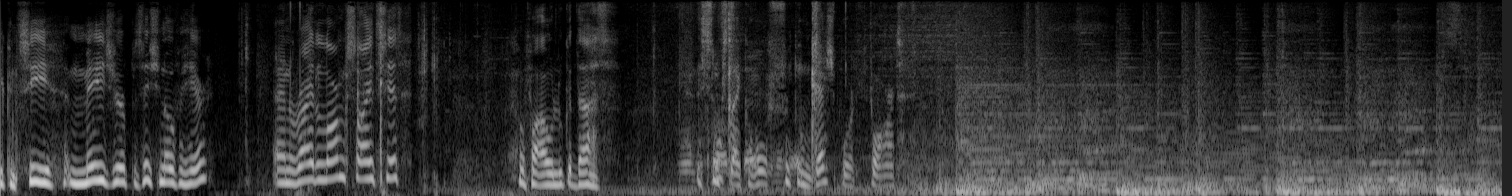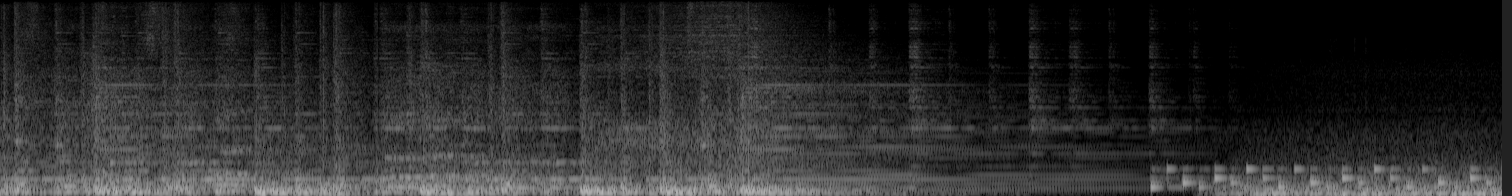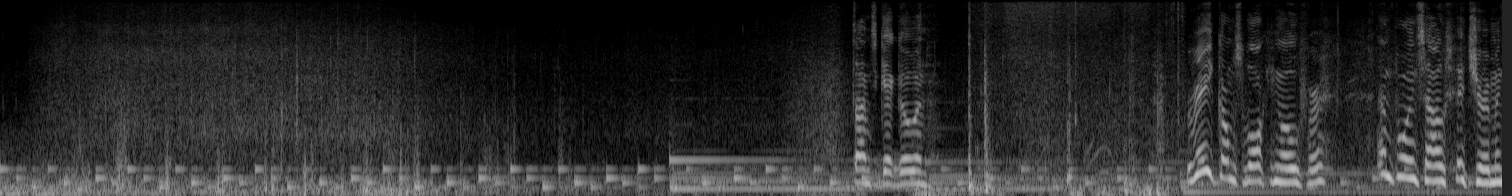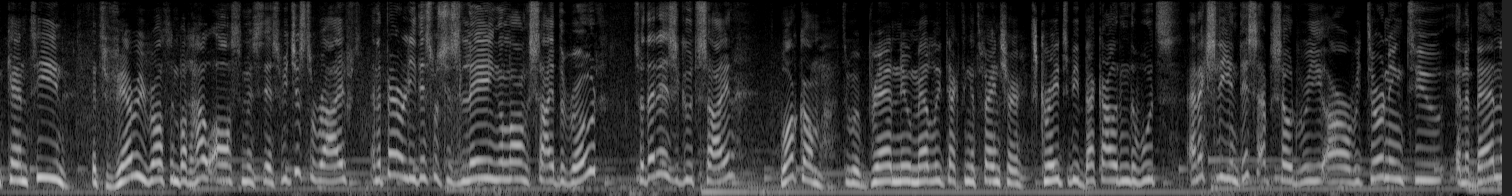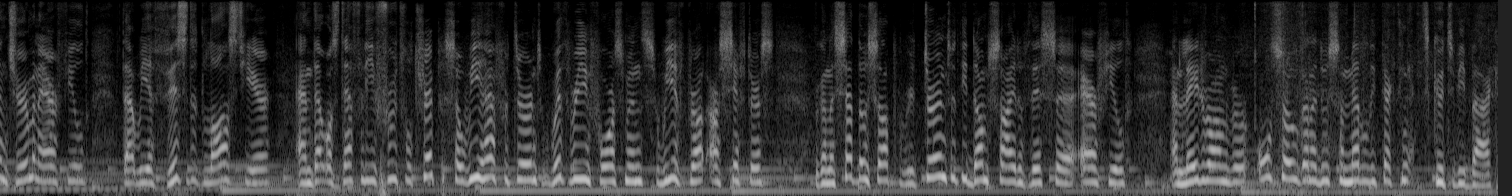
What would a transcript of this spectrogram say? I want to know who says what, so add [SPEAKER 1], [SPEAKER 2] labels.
[SPEAKER 1] You can see a major position over here. And right alongside it, wow, look at that. This looks like a whole freaking dashboard part. Time to get going. Ray comes walking over and points out a German canteen. It's very rotten, but how awesome is this? We just arrived and apparently this was just laying alongside the road. So that is a good sign. Welcome to a brand new metal detecting adventure. It's great to be back out in the woods. And actually in this episode we are returning to an abandoned German airfield that we have visited last year. And that was definitely a fruitful trip. So we have returned with reinforcements. We have brought our sifters. We're gonna set those up, return to the dump site of this uh, airfield. And later on we're also gonna do some metal detecting. It's good to be back.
